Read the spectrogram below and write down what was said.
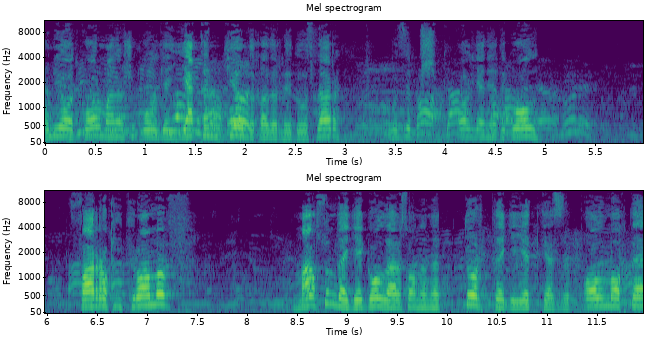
bunyodkor mana shu golga yaqin keldi qadrli do'stlar. O'zi pishib qolgan edi gol. Farruh ikromov mavsumdagi gollar sonini to'rttaga yetkazib olmoqda.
